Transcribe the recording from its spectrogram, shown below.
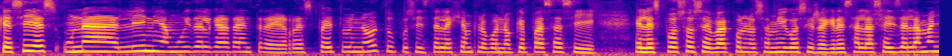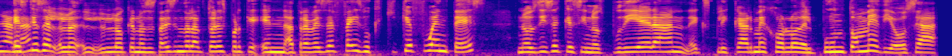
que sí es una línea muy delgada entre respeto y no. Tú pusiste el ejemplo, bueno, ¿qué pasa si el esposo se va con los amigos y regresa a las seis de la mañana? Es que es el- lo, lo que nos está diciendo el actor es porque en, a través de Facebook, Quique Fuentes nos dice que si nos pudieran explicar mejor lo del punto medio, o sea,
